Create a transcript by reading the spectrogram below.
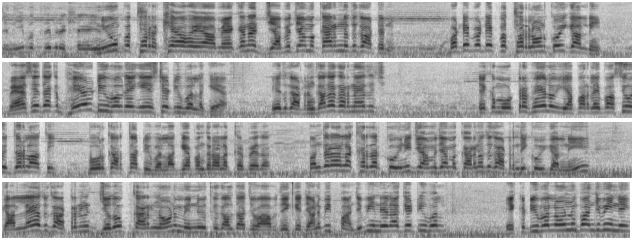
ਤੇ ਨੀਂਹ ਪੱਥਰ ਵੀ ਰੱਖਿਆ ਗਿਆ ਨਿਊ ਪੱਥਰ ਰੱਖਿਆ ਹੋਇਆ। ਮੈਂ ਕਹਿੰਦਾ ਜਮ ਜਮ ਕਰਨ ਉਦਘਾਟਨ। ਵੱਡੇ ਵੱਡੇ ਪੱਥਰ ਲਾਉਣ ਕੋਈ ਗੱਲ ਨਹੀਂ। ਵੈਸੇ ਤਾਂ ਇੱਕ ਫੇਲ ਟਿਊਬਲ ਦੇ ਅਗੇਂਸਟ ਟਿਊਬਲ ਲੱਗਿਆ। ਇਹ ਉਦਘਾਟਨ ਕਾਹਦਾ ਕਰਨਾ ਇਹਦੇ 'ਚ? ਇੱਕ ਮੋਟਰ ਫੇਲ ਹੋਈ ਆ ਪਰਲੇ ਪਾਸਿਓਂ ਇੱਧਰ ਲਾਤੀ। ਬੋਰ ਕਰਤਾ ਟਿਊਬਲ ਲੱਗ ਗਿਆ 15 ਲੱਖ ਰੁਪਏ ਦਾ। 15 ਲੱਖ ਦਾ ਕੋਈ ਨਹੀਂ ਜਮ ਜਮ ਕਰਨ ਉਦਘਾਟਨ ਦੀ ਕੋਈ ਗੱਲ ਨਹੀਂ। ਗੱਲ ਹੈ ਉਦਘਾਟਨ ਜਦੋਂ ਕਰਨ ਆਉਣ ਮੈਨੂੰ ਇੱਕ ਗੱਲ ਦਾ ਜਵਾਬ ਦੇ ਕੇ ਜਾਣ ਵੀ 5 ਮਹੀਨੇ ਲੱਗੇ ਟਿਊਬਲ ਇੱਕ ਟਿਊਬਲ ਲਾਉਣ ਨੂੰ 5 ਮਹੀਨੇ,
